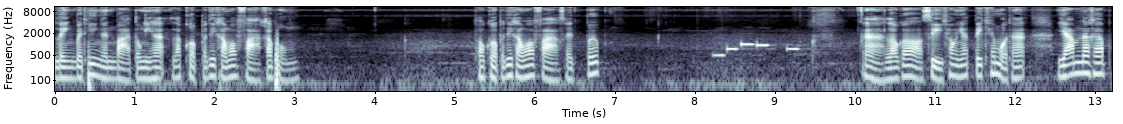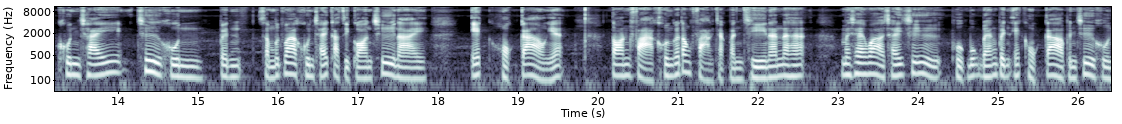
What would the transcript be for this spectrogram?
เล็งไปที่เงินบาทตรงนี้ฮะ แล้วกดไปที่คำว่าฝากครับผม พอกดไปที่คำว่าฝากเสร็จปุ๊บ อ่าเราก็สี่ช่องนี้ติ๊กให้หมดฮะ ย้ำนะครับ คุณใช้ชื่อคุณเป็นสมมุติว่าคุณใช้กสิกรชื่อนาย x69 อย่างเงี้ย ตอนฝากคุณก็ต้องฝากจากบัญชีนั้นนะฮะ ไม่ใช่ว่าใช้ชื่อผูกบุ๊กแบงค์เป็น x69 เป็นชื่อคุณ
